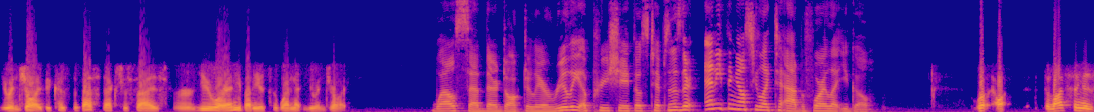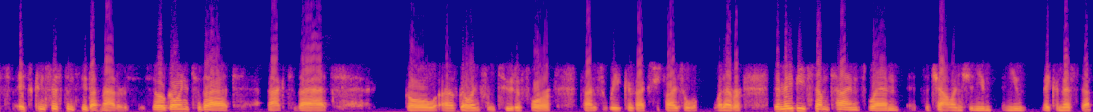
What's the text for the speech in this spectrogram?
you enjoy because the best exercise for you or anybody is the one that you enjoy. Well said there, Dr. Lear. Really appreciate those tips. And is there anything else you'd like to add before I let you go? Well, uh, the last thing is it's consistency that matters. So going to that, back to that goal of going from two to four times a week of exercise or whatever. There may be some times when it's a challenge and you and you make a misstep.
